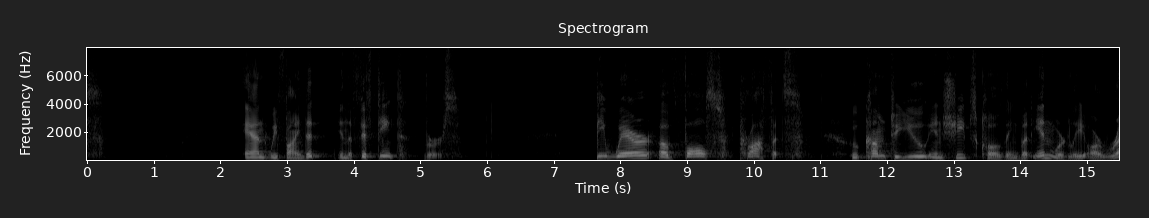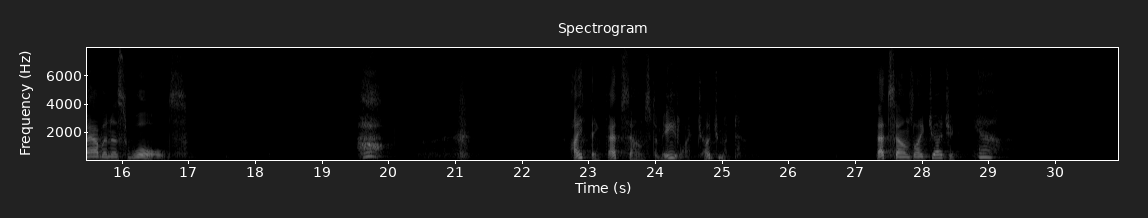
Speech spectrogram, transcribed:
And we find it in the 15th verse. Beware of false prophets who come to you in sheep's clothing, but inwardly are ravenous wolves. Oh, I think that sounds to me like judgment. That sounds like judging. Yeah.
